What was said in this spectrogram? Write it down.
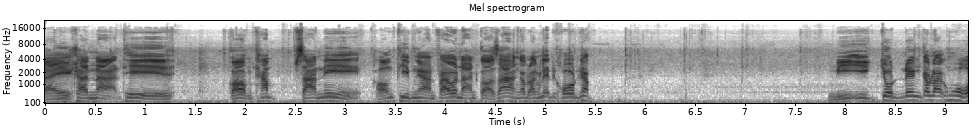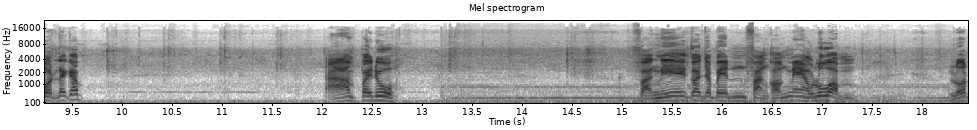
ในขณะที่กองทัพซานนี่ของทีมงานฟ้าวนานก่อสร้างกำลังเล่นโคลนครับ มีอีกจุดหนึ่งกำลังโหดเลยครับ ตามไปดู ฝั่งนี้ก็จะเป็นฝั่งของแนวร่วม รถ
